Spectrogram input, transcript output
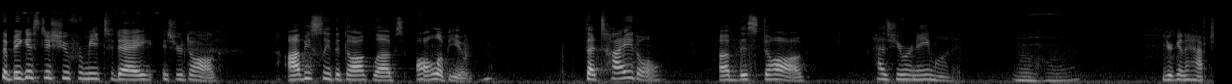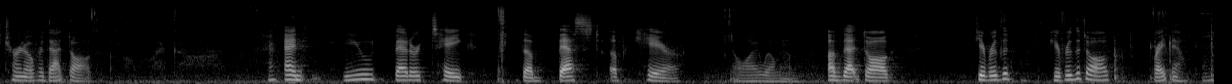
The biggest issue for me today is your dog. Obviously, the dog loves all of you. The title of this dog has your name on it. Mm-hmm. You're going to have to turn over that dog. Oh God. And you better take the best of care. Oh, I will, ma'am. Of that dog. Give her the, give her the dog right now. Mm-hmm.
